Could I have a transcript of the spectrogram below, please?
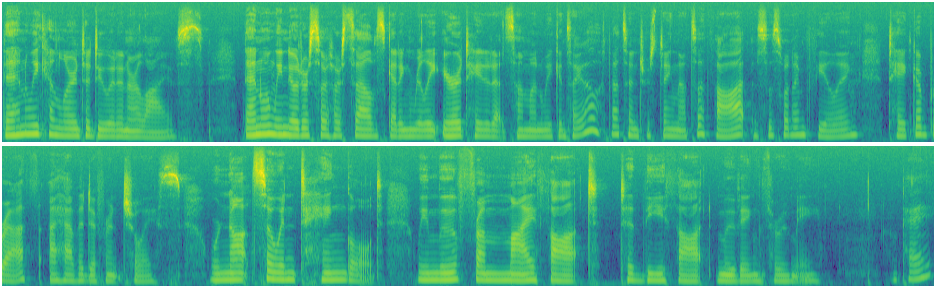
then we can learn to do it in our lives. Then, when we notice ourselves getting really irritated at someone, we can say, Oh, that's interesting. That's a thought. This is what I'm feeling. Take a breath. I have a different choice. We're not so entangled. We move from my thought to the thought moving through me. Okay?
